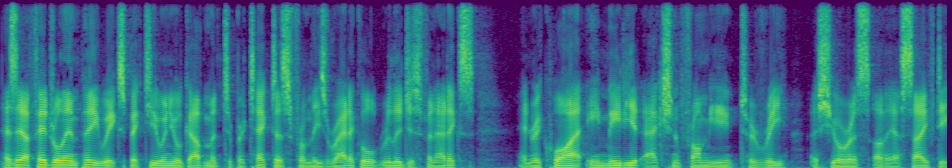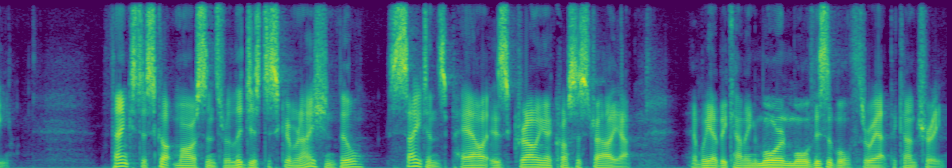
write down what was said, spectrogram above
As our federal MP, we expect you and your government to protect us from these radical religious fanatics and require immediate action from you to reassure us of our safety. Thanks to Scott Morrison's religious discrimination bill, Satan's power is growing across Australia, and we are becoming more and more visible throughout the country.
